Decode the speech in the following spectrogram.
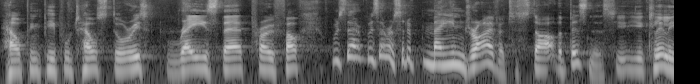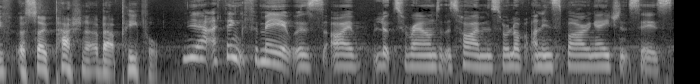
helping people tell stories, raise their profile. Was there, was there a sort of main driver to start the business? You, you clearly are so passionate about people. Yeah, I think for me it was I looked around at the time and saw a lot of uninspiring agencies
